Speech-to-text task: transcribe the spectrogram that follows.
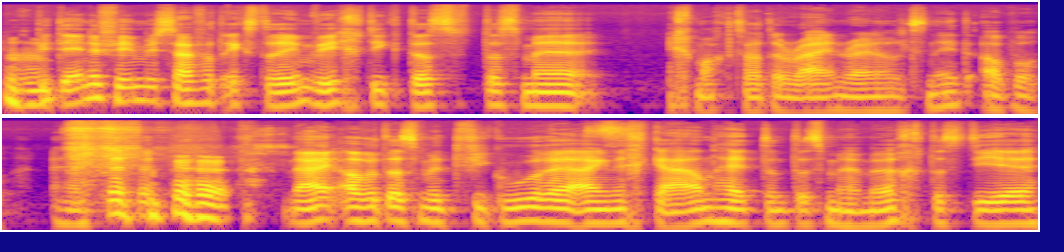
Mhm. Bei diesen Filmen ist es einfach extrem wichtig, dass, dass man, ich mag zwar den Ryan Reynolds nicht, aber nein, aber dass man die Figuren eigentlich gern hat und dass man möchte, dass die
